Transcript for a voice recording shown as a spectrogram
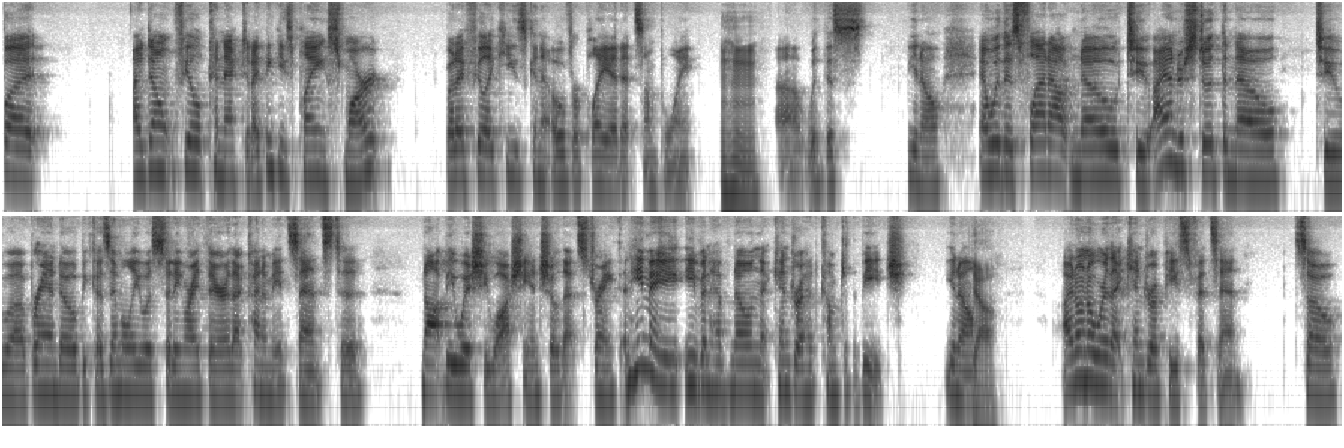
but I don't feel connected. I think he's playing smart, but I feel like he's going to overplay it at some point Mhm. uh, with this, you know, and with his flat out no to. I understood the no to uh, Brando because Emily was sitting right there. That kind of made sense to not be wishy washy and show that strength. And he may even have known that Kendra had come to the beach. You know, Yeah. I don't know where that Kendra piece fits in. So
